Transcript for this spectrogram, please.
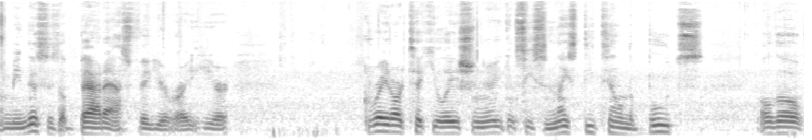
I mean, this is a badass figure right here. Great articulation. There you can see some nice detail in the boots. Although,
